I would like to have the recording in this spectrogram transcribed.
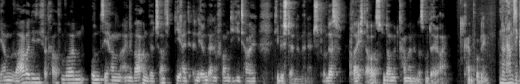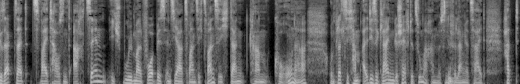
die haben Ware, die sie verkaufen wollen und sie haben eine Warenwirtschaft, die halt in irgendeiner Form digital die Bestände managt. Und das reicht aus und damit kann man in das Modell rein kein Problem. Nun haben Sie gesagt, seit 2018, ich spule mal vor bis ins Jahr 2020, dann kam Corona und plötzlich haben all diese kleinen Geschäfte zumachen müssen ja. für lange Zeit. Hat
